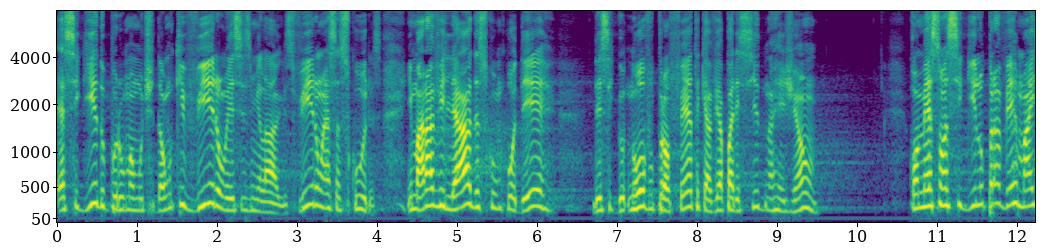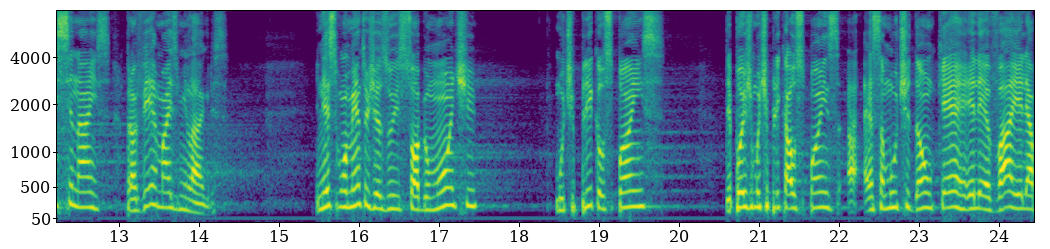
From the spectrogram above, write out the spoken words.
é seguido por uma multidão que viram esses milagres, viram essas curas, e maravilhadas com o poder desse novo profeta que havia aparecido na região, começam a segui-lo para ver mais sinais, para ver mais milagres. E nesse momento Jesus sobe um monte, multiplica os pães, depois de multiplicar os pães, essa multidão quer elevar ele à,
